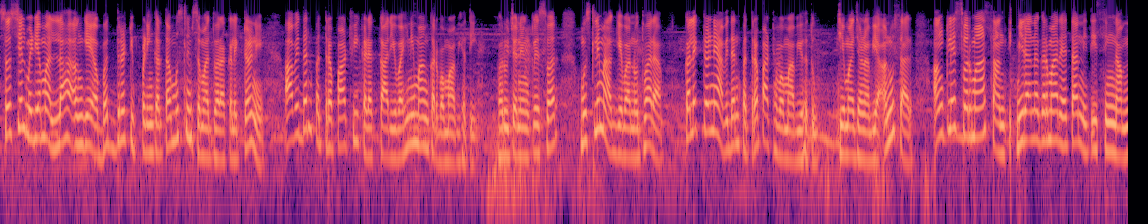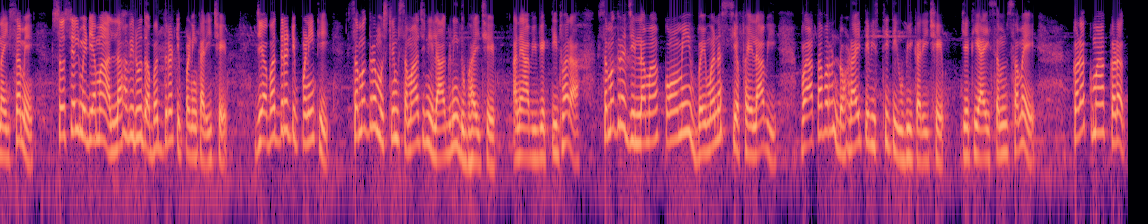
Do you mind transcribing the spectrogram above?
સોશિયલ મીડિયામાં અલ્લાહ અંગે અભદ્ર ટિપ્પણી કરતા મુસ્લિમ સમાજ દ્વારા કલેક્ટરને આવેદનપત્ર પાઠવી કડક કાર્યવાહીની માંગ કરવામાં આવી હતી. ભરૂચ અને અંકલેશ્વર મુસ્લિમ આગેવાનો દ્વારા કલેક્ટરને આવેદનપત્ર પાઠવવામાં આવ્યું હતું. જેમાં જણાવ્યા અનુસાર, અંકલેશ્વરમાં શાંતિ. મીરાનગરમાં રહેતા નીતિશસિંહ નામના ઈસમે સોશિયલ મીડિયામાં અલ્લાહ વિરુદ્ધ અભદ્ર ટિપ્પણી કરી છે, જે અભદ્ર ટિપ્પણીથી સમગ્ર મુસ્લિમ સમાજની લાગણી દુભાઈ છે અને આવી વ્યક્તિ દ્વારા સમગ્ર જિલ્લામાં કોમી વૈમનસ્ય ફેલાવી વાતાવરણ ડહોળાય તેવી સ્થિતિ ઊભી કરી છે. જેથી આ ઈસમ સમયે કડકમાં કડક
